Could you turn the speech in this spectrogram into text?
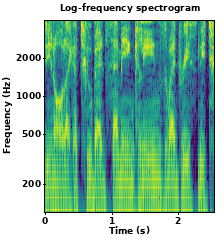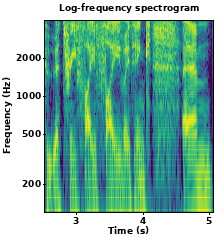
you know like a two bed semi in Killeens went recently to a 355 I think. Um,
